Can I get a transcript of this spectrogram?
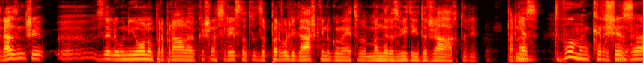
razen če uh, zdaj le v Unionu pripravljajo kakšna sredstva tudi za prvo ligaški nogomet v manj razvitih državah. Torej Ja, nas, dvomim, ker še Tako- za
